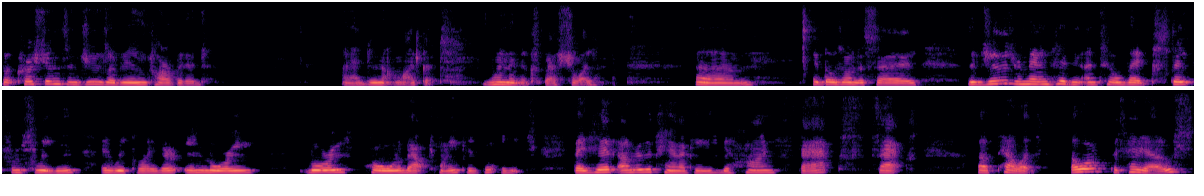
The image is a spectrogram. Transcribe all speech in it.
but Christians and Jews are being targeted, and I do not like it. Women especially. Um, it goes on to say the Jews remained hidden until they escaped from Sweden a week later in lorry, lorries hold about 20 people each. They hid under the canopies behind stacks, sacks of pellets or potatoes.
